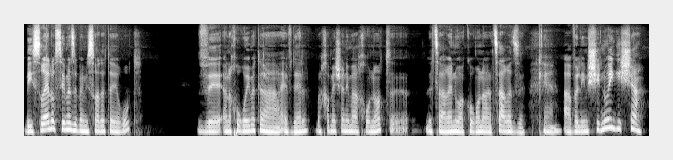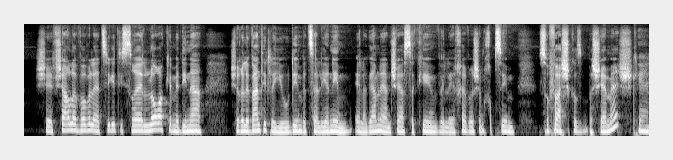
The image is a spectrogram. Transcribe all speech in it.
בישראל עושים את זה במשרד התיירות, ואנחנו רואים את ההבדל בחמש שנים האחרונות, לצערנו הקורונה עצר את זה. כן. אבל עם שינוי גישה, שאפשר לבוא ולהציג את ישראל לא רק כמדינה שרלוונטית ליהודים וצליינים, אלא גם לאנשי עסקים ולחבר'ה שמחפשים סופש בשמש, כן.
